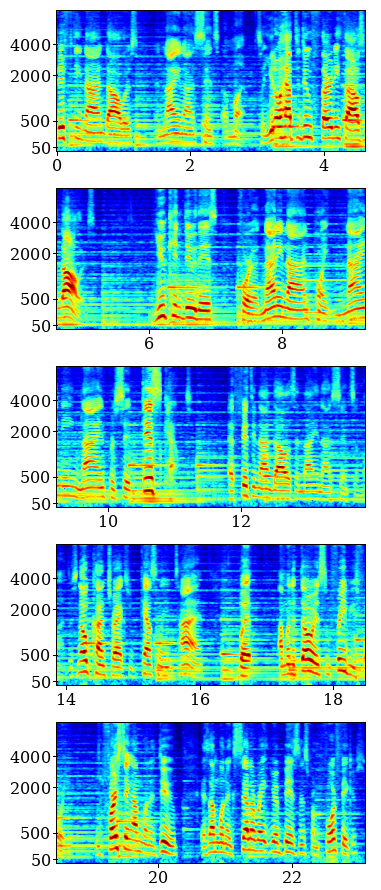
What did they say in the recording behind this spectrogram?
$59.99 a month. So you don't have to do $30,000. You can do this for a 99.99% discount at $59.99 a month. There's no contracts, you can cancel any time, but I'm going to throw in some freebies for you. The first thing I'm going to do is I'm going to accelerate your business from four figures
